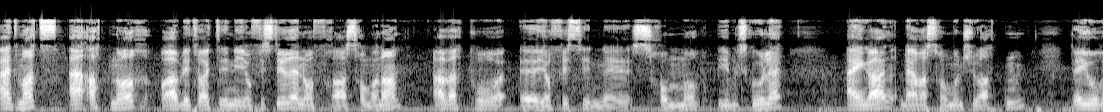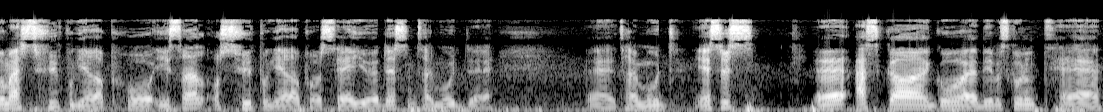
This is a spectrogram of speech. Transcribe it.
Jeg heter Mats, jeg er 18 år og jeg har blitt valgt inn i Joffi-styret nå fra sommeren av. Jeg har vært på eh, Joffis sin eh, sommerbibelskole en gang, det var sommeren 2018. Det gjorde meg supergira på Israel og supergira på å se jøder som tar imot, eh, eh tar imot Jesus. Eh, jeg skal gå bibelskolen til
